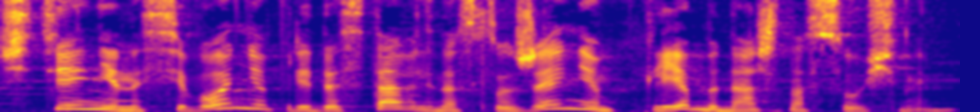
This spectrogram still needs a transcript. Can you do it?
Чтение на сегодня предоставлено служением «Хлеб наш насущный».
